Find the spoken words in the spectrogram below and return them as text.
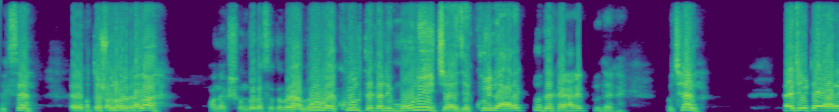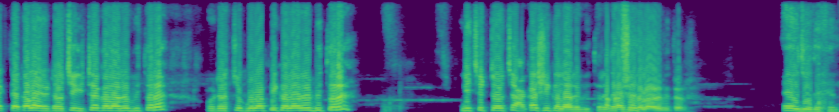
দেখছেন? কত সুন্দর কালার অনেক সুন্দর আছে তো ভাই। এগুলো। ভাই খুলতে খালি মনেই চায় যে খুলে আরেকটু দেখায় আরেকটু দেখায়। বুঝছেন? এই যে এটা আরেকটা কালার এটা হচ্ছে ইটা কালারের ভিতরে ওটা হচ্ছে গোলাপি কালারের ভিতরে নিচেরটা হচ্ছে আকাশি কালারের ভিতরে আকাশি কালারের ভিতর। এই যে দেখেন।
